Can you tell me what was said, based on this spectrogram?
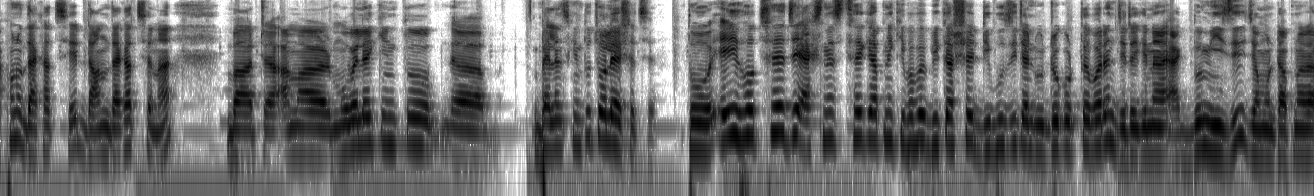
এখনও দেখাচ্ছে, ডান দেখাচ্ছে না বাট আমার মোবাইলে কিন্তু ব্যালেন্স কিন্তু চলে এসেছে। তো এই হচ্ছে যে অ্যাক্সনেস থেকে আপনি কীভাবে বিকাশে ডিপোজিট অ্যান্ড উইড্রো করতে পারেন, যেটা কিনা একদম ইজি যেমনটা আপনারা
